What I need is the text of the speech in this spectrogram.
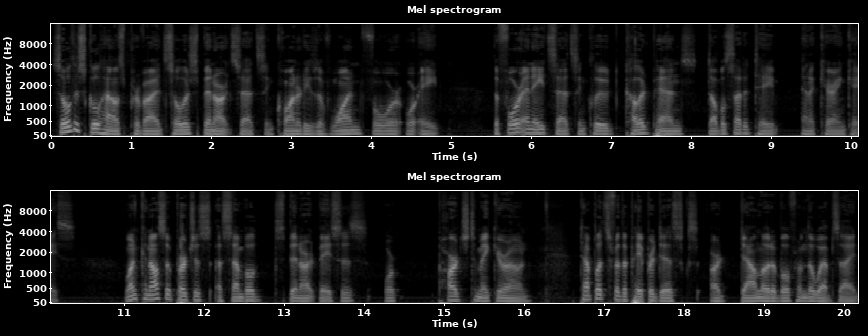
Solar Schoolhouse provides solar spin art sets in quantities of 1, 4, or 8. The 4 and 8 sets include colored pens, double-sided tape, and a carrying case. One can also purchase assembled spin art bases or parts to make your own. Templates for the paper discs are downloadable from the website,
